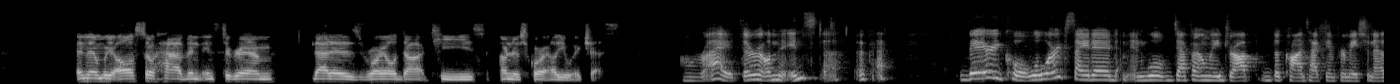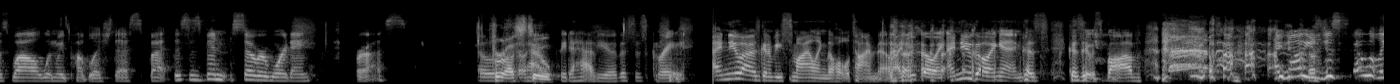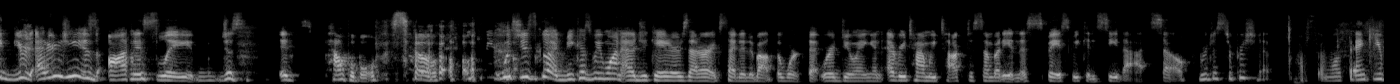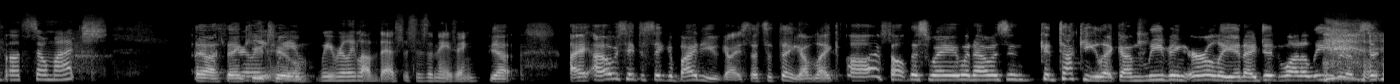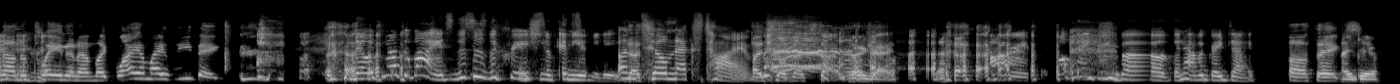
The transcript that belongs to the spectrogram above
And then we also have an Instagram that is royal.tees underscore LUHS. All right. They're on the Insta. Okay. Very cool. Well, we're excited and we'll definitely drop the contact information as well when we publish this. But this has been so rewarding for us. Oh, for us so too. Happy to have you. This is great. I knew I was going to be smiling the whole time, though. I knew going. I knew going in because because it was Bob. I know he's just so like your energy is honestly just it's palpable. So, which is good because we want educators that are excited about the work that we're doing. And every time we talk to somebody in this space, we can see that. So, we're just appreciative. Awesome. Well, thank you both so much. Yeah, thank really, you too. We, we really love this. This is amazing. Yeah. I, I always hate to say goodbye to you guys. That's the thing. I'm like, oh, I felt this way when I was in Kentucky. Like I'm leaving early and I didn't want to leave. And I'm sitting on the plane and I'm like, why am I leaving? no, it's not goodbye. It's this is the creation It's- of community. Until next time. Until next time. Okay. All right. Well, thank you both and have a great day. oh, thanks. Thank you.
